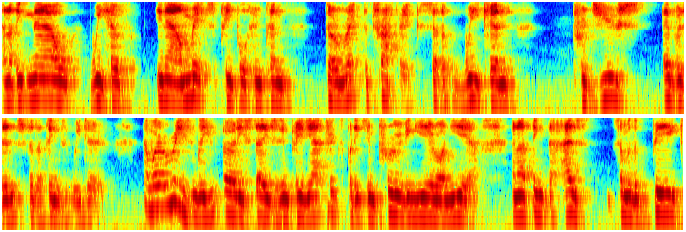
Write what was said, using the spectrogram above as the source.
And I think now we have in our midst people who can direct the traffic so that we can produce evidence for the things that we do. And we're at reasonably early stages in pediatrics, but it's improving year on year. And I think that as some of the big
